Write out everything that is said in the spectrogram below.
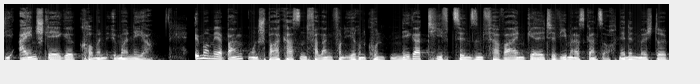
Die Einschläge kommen immer näher. Immer mehr Banken und Sparkassen verlangen von ihren Kunden Negativzinsen, Verwahrentgelte, wie man das Ganze auch nennen möchte.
